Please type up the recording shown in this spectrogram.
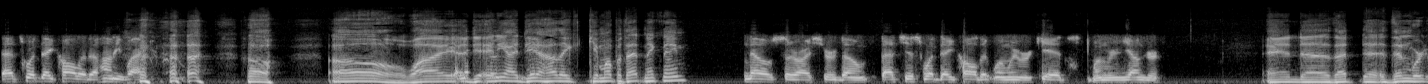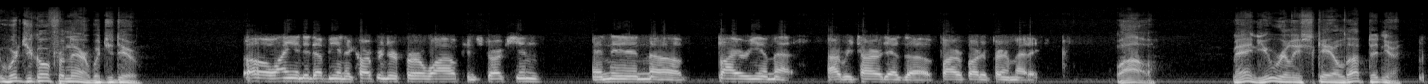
that's what they call it, a honey wagon. oh, oh, why? Any idea how they came up with that nickname? No, sir, I sure don't. That's just what they called it when we were kids, when we were younger. And uh, that uh, then where, where'd you go from there? What'd you do? Oh, I ended up being a carpenter for a while, construction, and then uh, fire EMS. I retired as a firefighter paramedic. Wow. Man, you really scaled up, didn't you?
